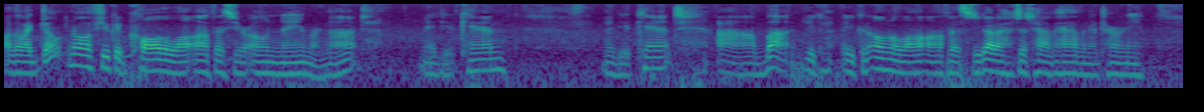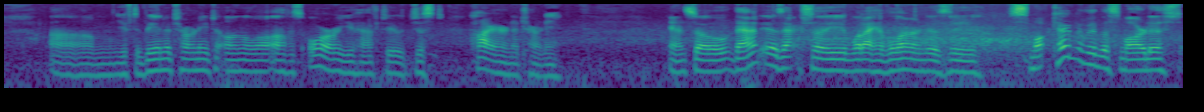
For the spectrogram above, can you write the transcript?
although I don't know if you could call the law office your own name or not. Maybe you can, maybe you can't. Uh, but you can, you can own a law office. You got to just have have an attorney. Um, you have to be an attorney to own the law office, or you have to just hire an attorney. And so that is actually what I have learned is the smart, technically the smartest,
